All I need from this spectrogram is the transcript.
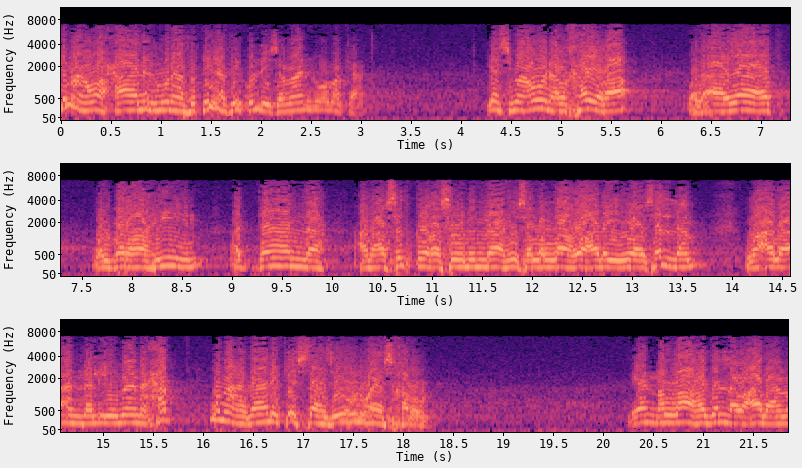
كما هو حال المنافقين في كل زمان ومكان. يسمعون الخير والآيات والبراهين الدالة على صدق رسول الله صلى الله عليه وسلم وعلى أن الإيمان حق ومع ذلك يستهزئون ويسخرون. لأن الله جل وعلا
